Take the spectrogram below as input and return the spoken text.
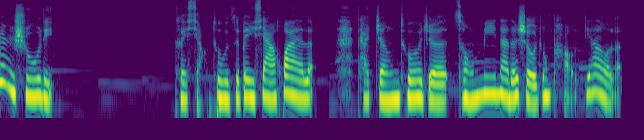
饪书里。可小兔子被吓坏了。他挣脱着从米娜的手中跑掉了。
